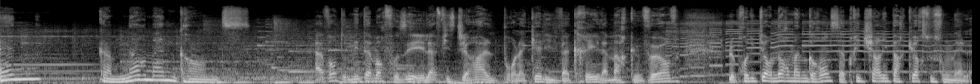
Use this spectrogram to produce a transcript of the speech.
N comme Norman Granz. Avant de métamorphoser Ella Fitzgerald pour laquelle il va créer la marque Verve, le producteur Norman Granz a pris Charlie Parker sous son aile.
